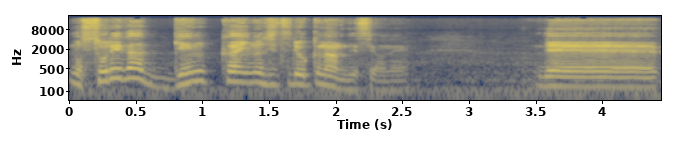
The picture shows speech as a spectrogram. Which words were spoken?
もうそれが限界の実力なんですよね。で、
